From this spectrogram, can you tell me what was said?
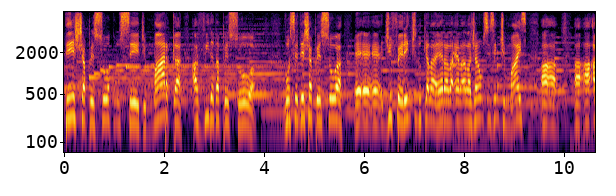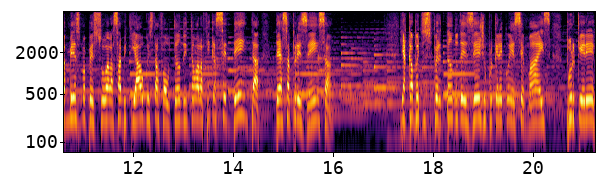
deixa a pessoa com sede, marca a vida da pessoa. Você deixa a pessoa é, é, é, diferente do que ela era, ela, ela, já não se sente mais a, a, a mesma pessoa, ela sabe que algo está faltando, então ela fica sedenta dessa presença e acaba despertando o desejo por querer conhecer mais, por querer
